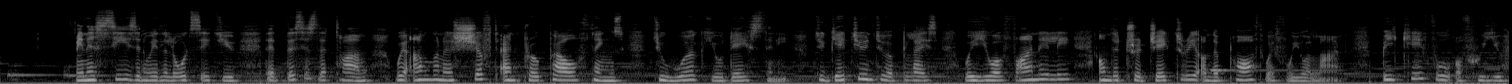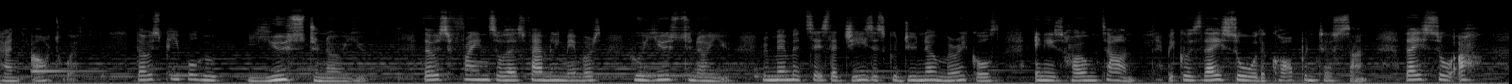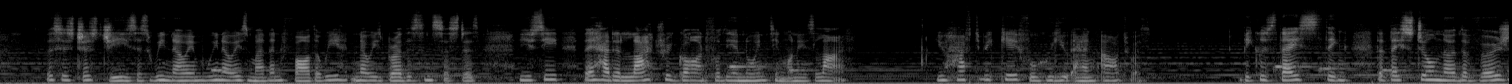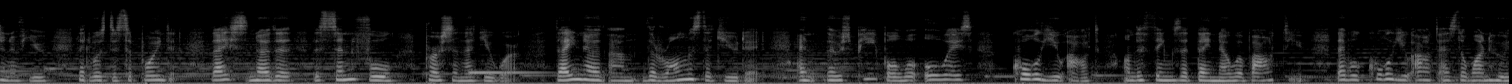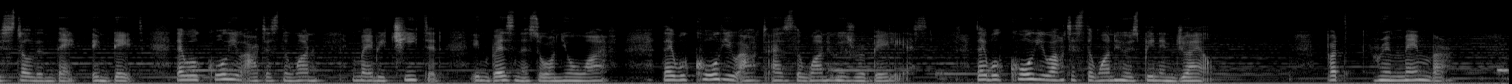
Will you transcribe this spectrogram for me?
in a season where the Lord said to you that this is the time where I'm going to shift and propel things to work your destiny, to get you into a place where you are finally on the trajectory, on the pathway for your life. Be careful of who you hang out with. Those people who used to know you, those friends or those family members who used to know you. Remember, it says that Jesus could do no miracles in his hometown because they saw the carpenter's son. They saw, ah, oh, this is just Jesus. We know him. We know his mother and father. We know his brothers and sisters. You see, they had a light regard for the anointing on his life. You have to be careful who you hang out with because they think that they still know the version of you that was disappointed. They know the, the sinful person that you were. They know um, the wrongs that you did. And those people will always call you out on the things that they know about you. They will call you out as the one who is still in debt. In debt. They will call you out as the one who may be cheated in business or on your wife. They will call you out as the one who is rebellious. They will call you out as the one who has been in jail. But remember,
